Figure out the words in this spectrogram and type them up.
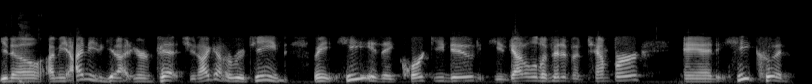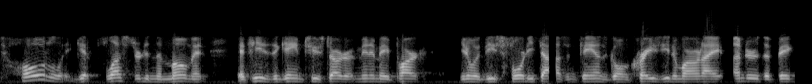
You know, I mean, I need to get out here and pitch. You know, I got a routine. I mean, he is a quirky dude. He's got a little bit of a temper, and he could totally get flustered in the moment if he's the game two starter at Minute Maid Park. You know, with these 40,000 fans going crazy tomorrow night under the big,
